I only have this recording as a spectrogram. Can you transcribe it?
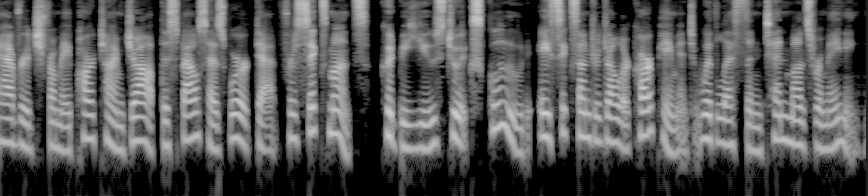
averaged from a part time job the spouse has worked at for six months, could be used to exclude a $600 car payment with less than 10 months remaining.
